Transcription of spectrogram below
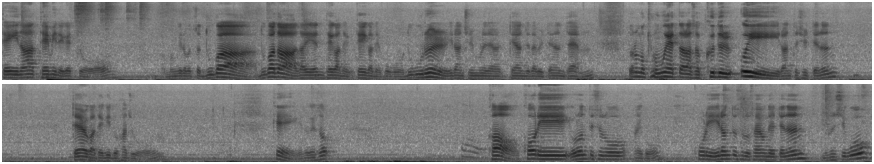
they they나 them이 되겠죠. 암만 길어봤자 누가 누가 다 자리엔 they가 될 they가 될 거고 누구를 이란 질문에 대한, 대한 대답일 때는 them 또는 뭐 경우에 따라서 그들의 란 뜻일 때는 there가 되기도 하죠. 오케이. 계속해서 코 call call이 이런 뜻으로 아니고 call이 이런 뜻으로 사용될 때는 무슨 시고?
